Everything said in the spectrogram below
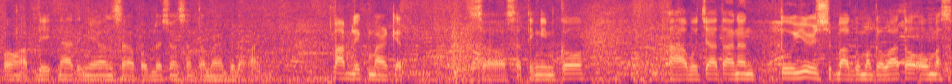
Po update natin ngayon sa poblasyon Santa Maria, Bulacan. Public market. So sa tingin ko, aabot yata ng 2 years bago magawa to o mas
